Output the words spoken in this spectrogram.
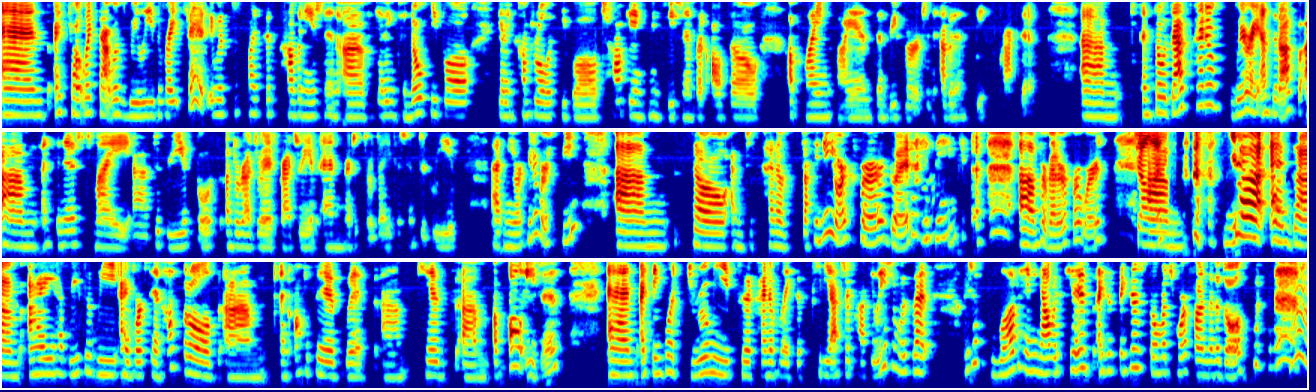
and I felt like that was really the right fit. It was just like this combination of getting to know people, getting comfortable with people, talking, communication, but also applying science and research and evidence based practice. Um, and so that's kind of where I ended up. Um, I finished my uh, degrees, both undergraduate, graduate, and registered dietitian degrees at New York University. Um, so I'm just kind of stuck in New York for good, I mm-hmm. think, um, for better or for worse. Jealous. Um, yeah, and um, I have recently I've worked in hospitals um, and offices with um, kids of all ages, and I think what drew me to kind of like this pediatric population was that I just love hanging out with kids. I just think they're so much more fun than adults.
